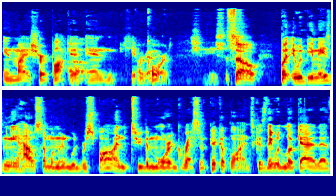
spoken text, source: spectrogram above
in my shirt pocket Oh, and hit okay. record. Jesus. So, but it would be amazing to me how some women would respond to the more aggressive pickup lines because they would look at it as,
